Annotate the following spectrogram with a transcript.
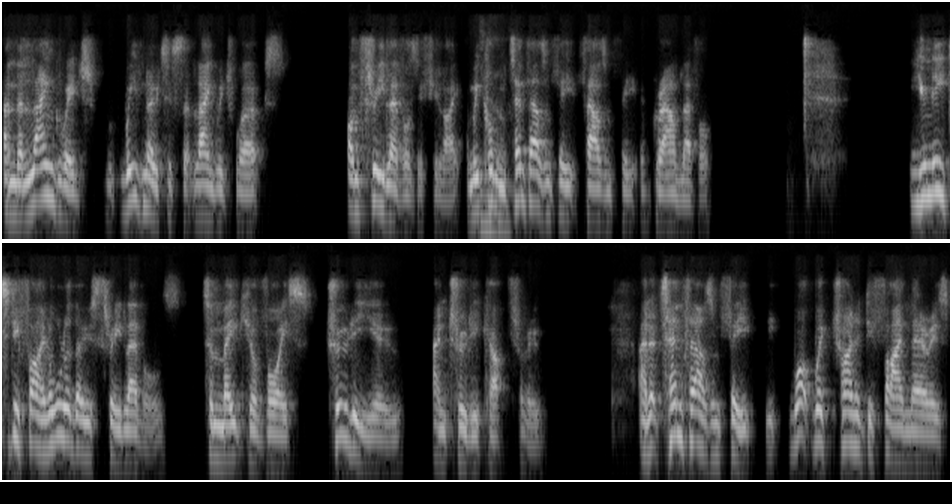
And the language, we've noticed that language works on three levels, if you like. And we call yeah. them 10,000 feet, 1,000 feet of ground level you need to define all of those three levels to make your voice truly you and truly cut through. And at 10,000 feet, what we're trying to define there is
